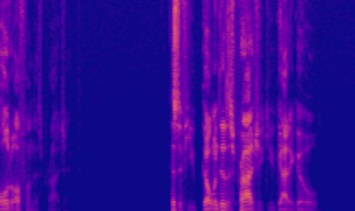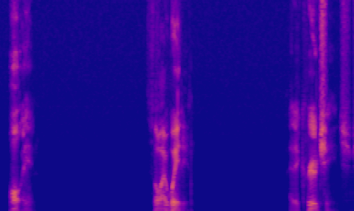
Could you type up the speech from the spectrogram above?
Hold off on this project." Because if you go into this project, you got to go all in. So I waited. I had a career change.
